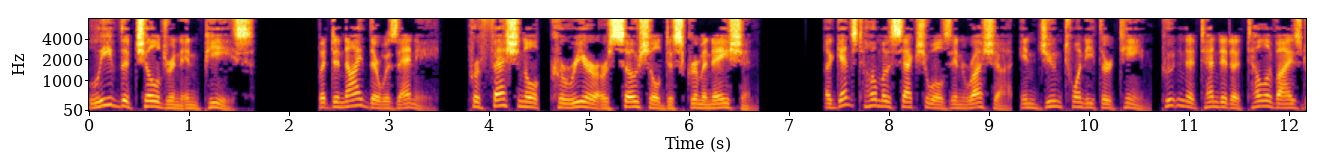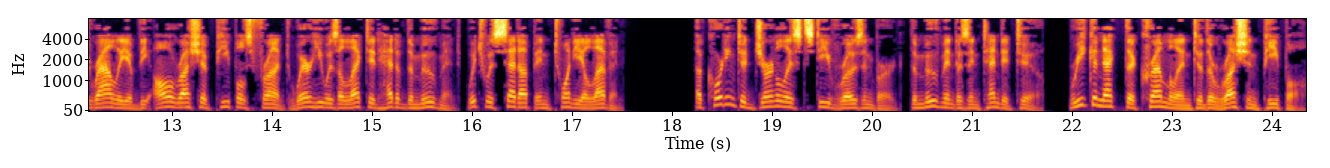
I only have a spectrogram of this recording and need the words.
leave the children in peace, but denied there was any professional, career or social discrimination against homosexuals in Russia. In June 2013, Putin attended a televised rally of the All Russia People's Front where he was elected head of the movement, which was set up in 2011. According to journalist Steve Rosenberg, the movement is intended to reconnect the Kremlin to the Russian people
